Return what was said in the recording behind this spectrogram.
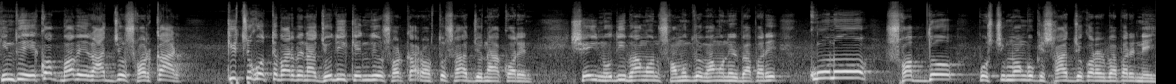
কিন্তু এককভাবে রাজ্য সরকার কিচ্ছু করতে পারবে না যদি কেন্দ্রীয় সরকার অর্থ সাহায্য না করেন। সেই নদী ভাঙন, সমুদ্র ভাঙনের ব্যাপারে কোনো শব্দ পশ্চিমবঙ্গকে সাহায্য করার ব্যাপারে নেই।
